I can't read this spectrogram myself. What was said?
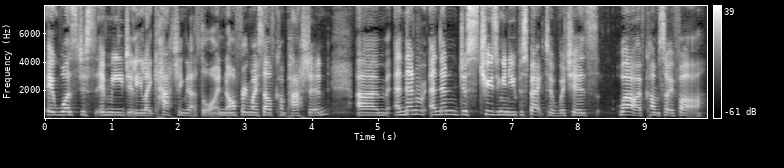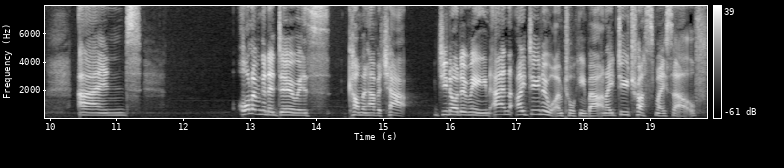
it was just immediately like catching that thought and offering myself compassion um, and then and then just choosing a new perspective which is wow i've come so far and all i'm going to do is come and have a chat Do you know what I mean? And I do know what I'm talking about and I do trust myself.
